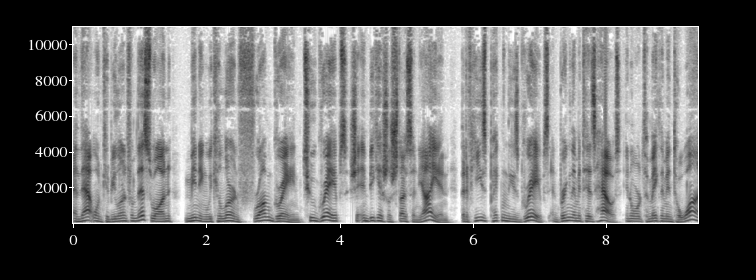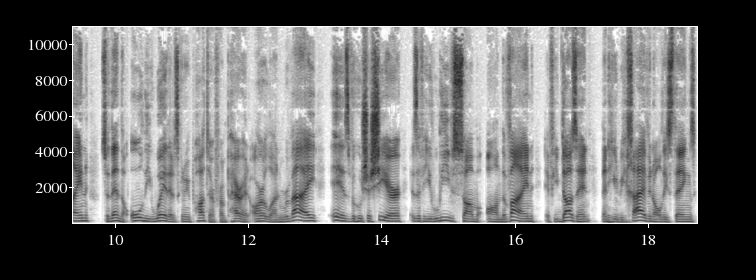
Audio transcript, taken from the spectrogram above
and that one could be learned from this one, meaning we can learn from grain to grapes, that if he's picking these grapes and bringing them into his house in order to make them into wine, so then the only way that it's going to be potter from parrot, arla, and ravai is vahushashir, is if he leaves some on the vine. If he doesn't, then he would be chayiv in all these things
